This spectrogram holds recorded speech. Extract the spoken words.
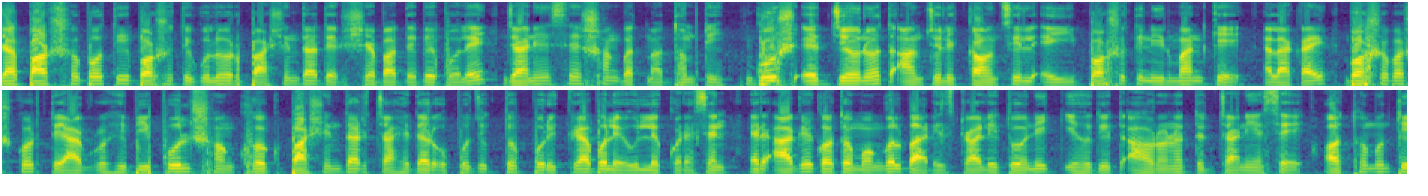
যা পার্শ্ববর্তী বসতিগুলোর বাসিন্দাদের সেবা দেবে বলে জানিয়েছে সংবাদ মাধ্যমটি। গুশ এজিওনত আঞ্চলিক কাউন্সিল এই বসতি নির্মাণকে এলাকায় বসবাস করতে আগ্রহী বিপুল সংখ্যক বাসিন্দার চাহিদার উপযুক্ত পরিক্রিয়া বলে উল্লেখ করেছেন। এর আগে গত মঙ্গলবার ইসরায়েলি দৈনিক ইহুদিত আহরণত জানিয়েছে, অর্থমন্ত্রী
